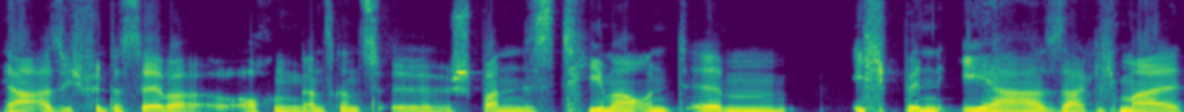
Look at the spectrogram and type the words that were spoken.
Ja, also ich finde das selber auch ein ganz, ganz äh, spannendes Thema und ähm, ich bin eher, sag ich mal,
